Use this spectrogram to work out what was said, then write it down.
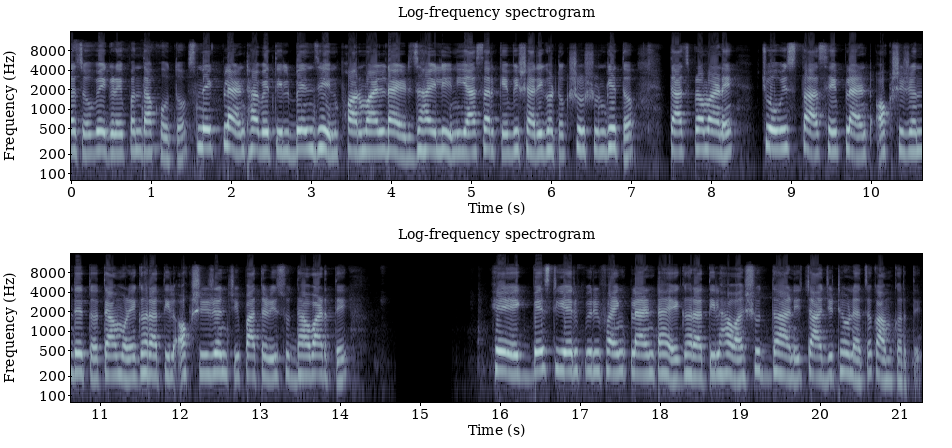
त्याचं वेगळेपण दाखवतं. स्नेक प्लांट हवेतील बेन्झिन फॉर्माल्डाईड झायलिन यासारखे विषारी घटक शोषून घेतं. त्याचप्रमाणे चोवीस तास हे प्लॅन्ट ऑक्सिजन देतं. त्यामुळे घरातील ऑक्सिजनची पातळी सुद्धा वाढते. हे एक बेस्ट एअर प्युरिफाईंग प्लांट आहे. घरातील हवा शुद्ध आणि ताजी ठेवण्याचं काम करते.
